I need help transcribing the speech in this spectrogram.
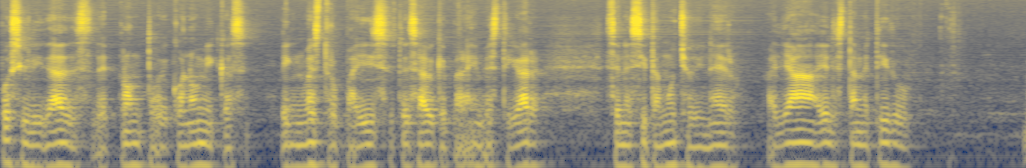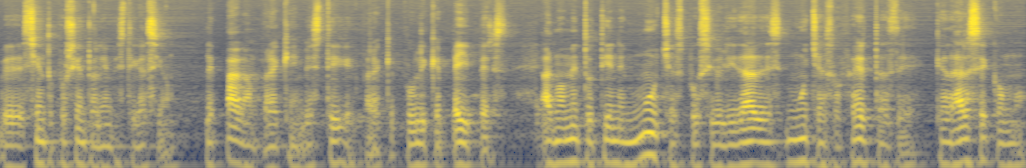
posibilidades de pronto económicas en nuestro país, usted sabe que para investigar se necesita mucho dinero. Allá él está metido 100% eh, a la investigación. Le pagan para que investigue, para que publique papers. Al momento tiene muchas posibilidades, muchas ofertas de quedarse como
